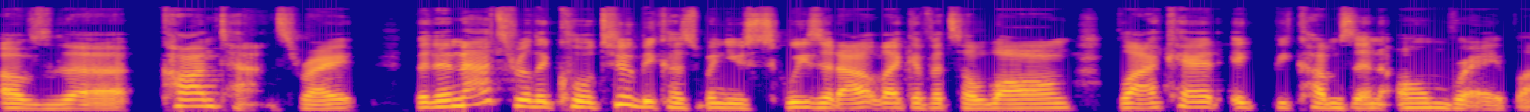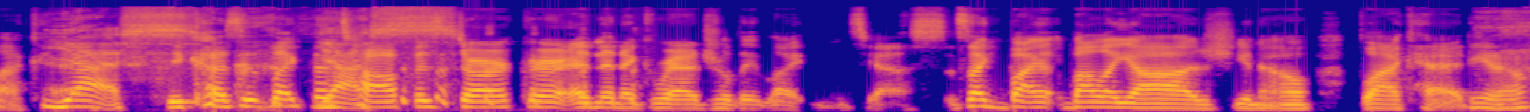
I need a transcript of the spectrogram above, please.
of the contents, right? But then that's really cool too, because when you squeeze it out, like if it's a long blackhead, it becomes an ombre blackhead. Yes. Because it's like the Yes. top is darker and then it gradually lightens. Yes. It's like ba- balayage, you know, blackhead, you know?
